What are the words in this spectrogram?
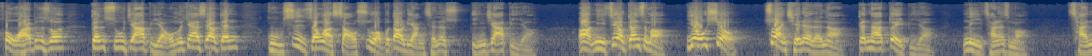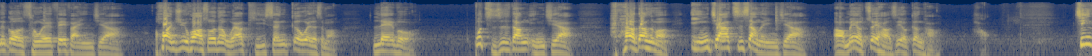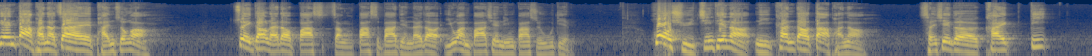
我还不是说跟输家比啊，我们现在是要跟股市中啊少数哦不到两成的赢家比哦。啊，你只有跟什么优秀赚钱的人啊，跟他对比啊，你才能什么才能够成为非凡赢家。换句话说呢，我要提升各位的什么 level，不只是当赢家，还要当什么赢家之上的赢家。哦，没有最好，只有更好。好，今天大盘呢，在盘中啊，最高来到八十，涨八十八点，来到一万八千零八十五点。或许今天呢，你看到大盘啊，呈现个开低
